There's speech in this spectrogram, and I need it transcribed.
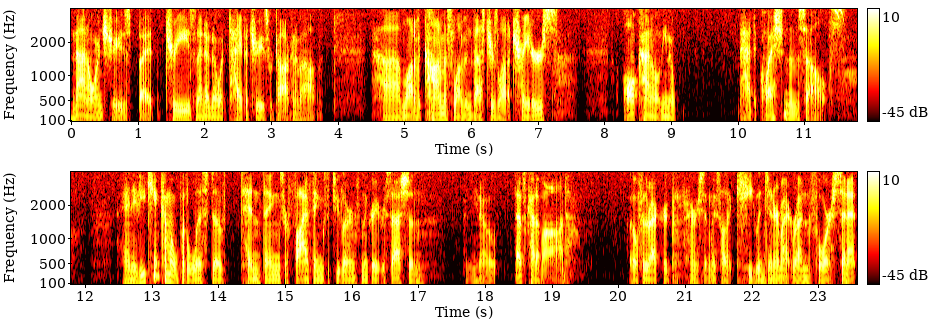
not orange trees, but trees, and I don't know what type of trees we're talking about. Um, a lot of economists, a lot of investors, a lot of traders, all kind of, you know, had to question themselves. And if you can't come up with a list of 10 things or five things that you learned from the Great Recession, you know, that's kind of odd. Oh, for the record, I recently saw that Caitlyn Jenner might run for Senate.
